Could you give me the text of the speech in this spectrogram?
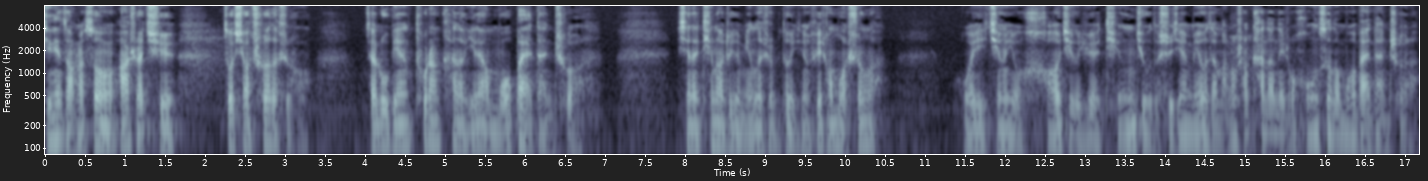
今天早上送阿舍去坐校车的时候，在路边突然看到一辆摩拜单车。现在听到这个名字，是不是都已经非常陌生了？我已经有好几个月、挺久的时间没有在马路上看到那种红色的摩拜单车了。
